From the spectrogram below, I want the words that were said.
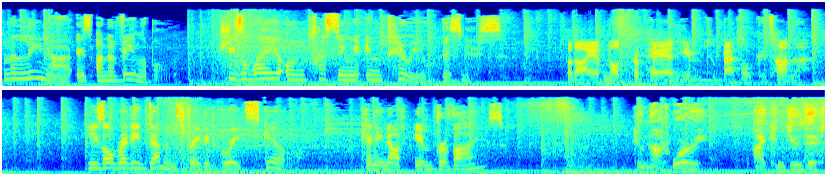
Mileena is unavailable. She's away on pressing Imperial business. But I have not prepared him to battle Kitana. He's already demonstrated great skill. Can he not improvise? Do not worry. I can do this.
